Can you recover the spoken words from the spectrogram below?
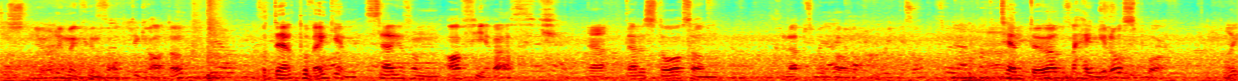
Så snur jeg meg 180 grader, og der på veggen ser jeg en sånn A4-ark ja. der det står sånn Collapsible Power. Til en dør med hengelås på. Oi.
